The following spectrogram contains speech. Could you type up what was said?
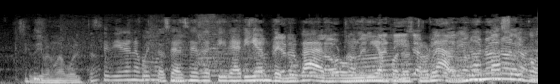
se dieran la vuelta? se dieran la vuelta, o sea, se retirarían Se del lugar o irían por otro pues, lado. No, no, no, no.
